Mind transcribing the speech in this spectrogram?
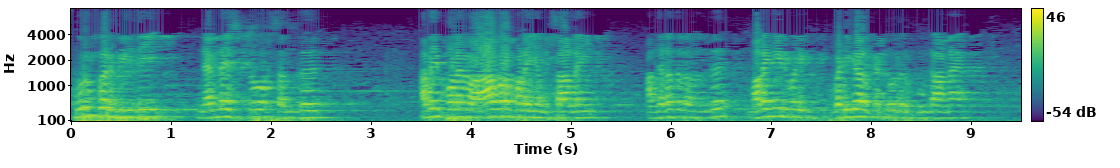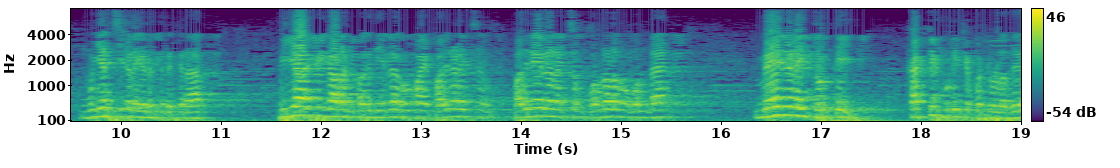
குறும்பர் வீதி நெல்லை ஸ்டோர் சந்து அதே போலவே ஆவரம்பாளையம் சாலை அந்த இடத்துல வந்து மழைநீர் வடி வடிகால் கட்டுவதற்கு உண்டான முயற்சிகளை எடுத்திருக்கிறார். பிஆர்பி கார்டன் பகுதியில் ரூபாய் பதினேழு லட்சம் பதினேழு லட்சம் கொள்ளளவு கொண்ட மேல்நிலை தொட்டி கட்டி முடிக்கப்பட்டுள்ளது.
